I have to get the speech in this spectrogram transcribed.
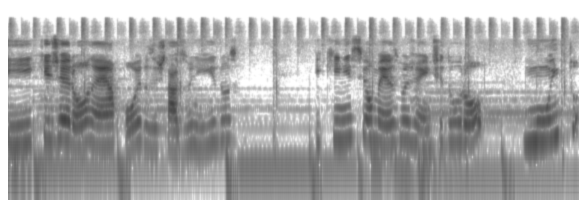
E que gerou, né, apoio dos Estados Unidos e que iniciou mesmo, gente, durou muito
